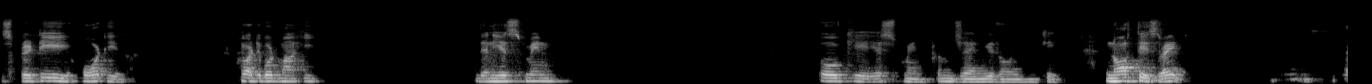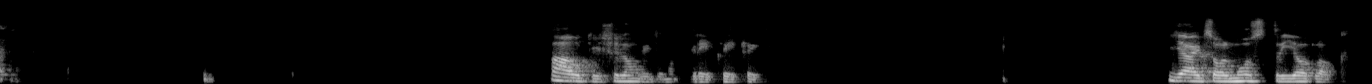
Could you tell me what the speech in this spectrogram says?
It's pretty hot here. What about Mahi? Then Yasmin. Okay, Yasmin from JNV Rowing. Okay. Northeast, right? Ah, okay, Shillong region. Great, great, great. Yeah, it's almost three o'clock.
